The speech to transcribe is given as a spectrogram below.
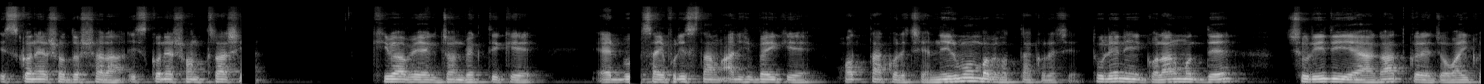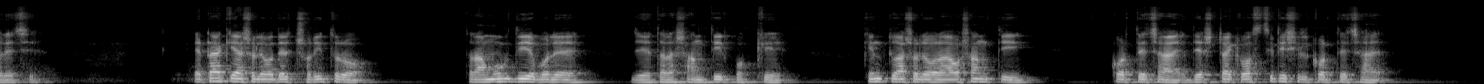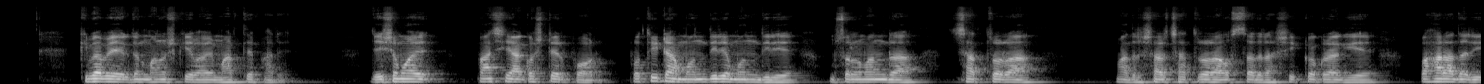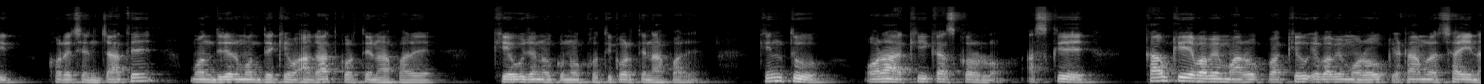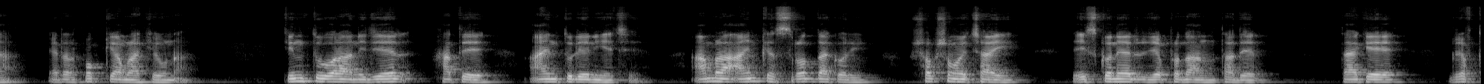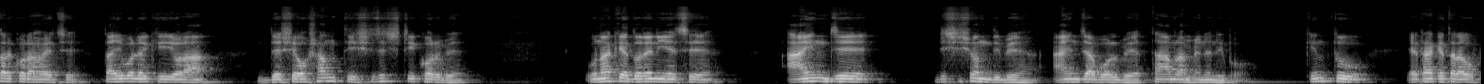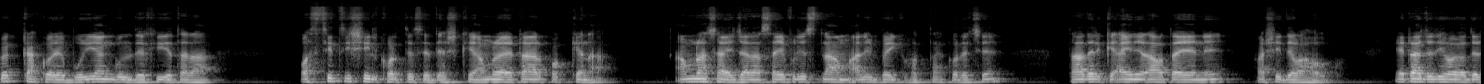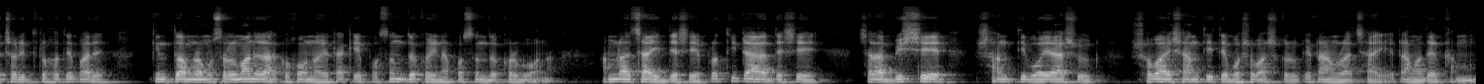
ইসকনের সদস্যরা, ইস্কনের সন্ত্রাসী কীভাবে একজন ব্যক্তিকে অ্যাডভোকেট সাইফুল ইসলাম আলিফ ভাইকে হত্যা করেছে, নির্মমভাবে হত্যা করেছে, তুলে নিয়ে গলার মধ্যে ছুরি দিয়ে আঘাত করে, জবাই করেছে? এটা কি আসলে ওদের চরিত্র? তারা মুখ দিয়ে বলে যে তারা শান্তির পক্ষে, কিন্তু আসলে ওরা অশান্তি করতে চায়, দেশটাকে অস্থিতিশীল করতে চায়। কীভাবে একজন মানুষকে এভাবে মারতে পারে? যেই সময় পাঁচই আগস্টের পর প্রতিটা মন্দিরে মন্দিরে মুসলমানরা, ছাত্ররা, মাদ্রাসার ছাত্ররা ওস্তাদরা শিক্ষকরা গিয়ে পাহারাদারি করেছেন যাতে মন্দিরের মধ্যে কেউ আঘাত করতে না পারে, কেউ যেন কোনো ক্ষতি করতে না পারে। কিন্তু ওরা কি কাজ করল? আজকে কাউকে এভাবে মারুক বা কেউ এভাবে মরুক, এটা আমরা চাই না। এটার পক্ষে আমরা কেউ না। কিন্তু ওরা নিজের হাতে আইন তুলে নিয়েছে। আমরা আইনকে শ্রদ্ধা করি, সবসময় চাই ইস্কনের যে প্রধান তাদের, তাকে গ্রেফতার করা হয়েছে। তাই বলে কি ওরা দেশে অশান্তি সৃষ্টি করবে? ওনাকে ধরে নিয়েছে, আইন যে ডিসিশন দিবে, আইন যা বলবে তা আমরা মেনে নিব। কিন্তু এটাকে তারা উপেক্ষা করে বুড়ি আঙ্গুল দেখিয়ে তারা অস্থিতিশীল করতেছে দেশকে। আমরা এটার পক্ষে না। আমরা চাই যারা সাইফুল ইসলাম, আলিফ ভাইকে হত্যা করেছে, তাদেরকে আইনের আওতায় এনে ফাঁসি দেওয়া হোক। এটা যদি হয় ওদের চরিত্র হতে পারে, কিন্তু আমরা মুসলমানেরা কখনো এটাকে পছন্দ করি না, পছন্দ করব না। আমরা চাই দেশে, প্রতিটা দেশে সারা বিশ্বে শান্তি বয়ে আসুক। সবাই শান্তিতে বসবাস করুক এটা আমরা চাই এটা আমাদের কাম্য।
